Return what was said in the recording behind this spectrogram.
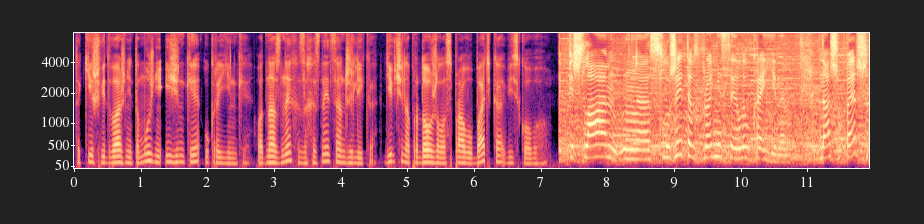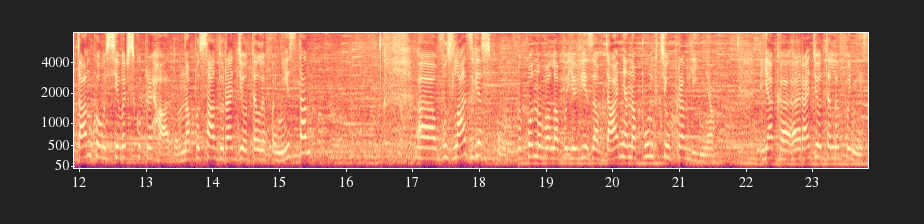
Такі ж відважні та мужні і жінки-українки. Одна з них захисниця Анжеліка. Дівчина продовжила справу батька військового. Пішла м, служити в Збройні Сили України в нашу першу танкову сіверську бригаду на посаду радіотелефоніста. е, Вузла зв'язку виконувала бойові завдання на пункті управління як е, радіотелефоніст.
